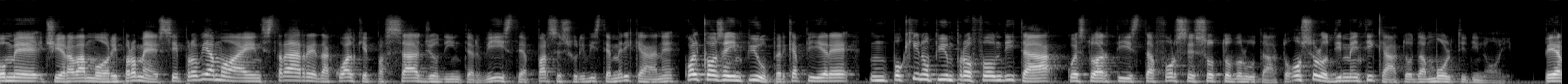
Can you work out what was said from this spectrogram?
Come ci eravamo ripromessi, proviamo a estrarre da qualche passaggio di interviste apparse su riviste americane qualcosa in più per capire un pochino più in profondità questo artista forse sottovalutato o solo dimenticato da molti di noi. Per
